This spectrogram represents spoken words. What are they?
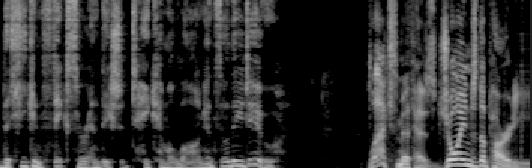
that he can fix her and they should take him along. And so they do. Blaquesmith has joined the party.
